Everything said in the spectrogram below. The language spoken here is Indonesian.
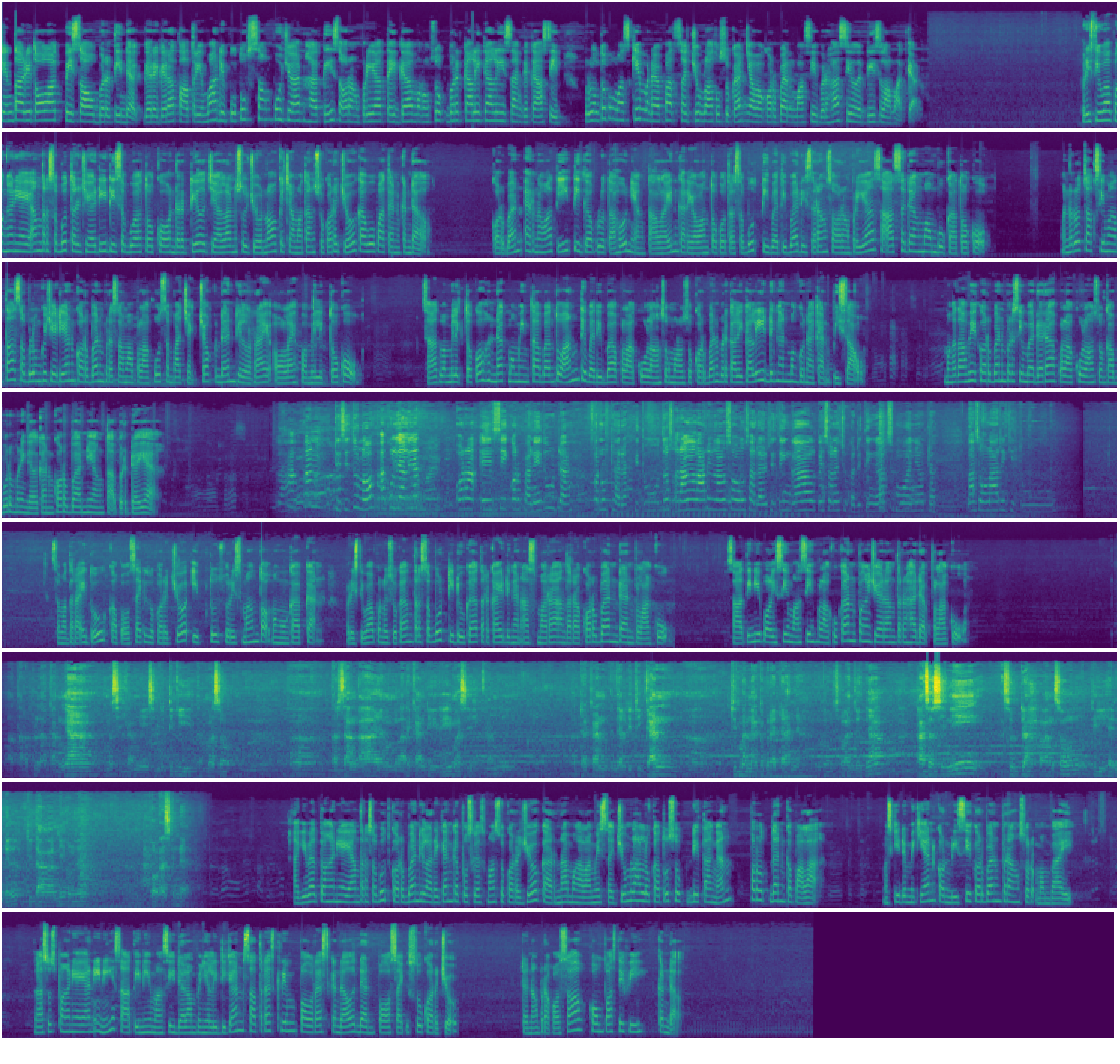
Cinta ditolak, pisau bertindak. Gara-gara tak terima diputus sang pujaan hati, seorang pria tega menusuk berkali-kali sang kekasih. Beruntung meski mendapat sejumlah tusukan, nyawa korban masih berhasil diselamatkan. Peristiwa penganiayaan tersebut terjadi di sebuah toko onderdil Jalan Sujono, Kecamatan Sukorejo, Kabupaten Kendal. Korban Ernawati, 30 tahun yang tak lain karyawan toko tersebut tiba-tiba diserang seorang pria saat sedang membuka toko. Menurut saksi mata, sebelum kejadian korban bersama pelaku sempat cekcok dan dilerai oleh pemilik toko. Saat pemilik toko hendak meminta bantuan, tiba-tiba pelaku langsung menusuk korban berkali-kali dengan menggunakan pisau. Mengetahui korban bersimbah darah, pelaku langsung kabur meninggalkan korban yang tak berdaya. Lah aku kan di situ loh, aku lihat-lihat orang eh, si korban itu udah penuh darah gitu. Terus orangnya lari langsung, sandal ditinggal, pesonnya juga ditinggal, semuanya udah langsung lari gitu. Sementara itu, Kapolsek Sukorejo Ibtu Surismanto mengungkapkan, peristiwa penusukan tersebut diduga terkait dengan asmara antara korban dan pelaku. Saat ini polisi masih melakukan pengejaran terhadap pelaku. Latar belakangnya masih kami selidiki, termasuk uh, tersangka yang melarikan diri masih kami adakan penyelidikan uh, di mana keberadaannya. Untuk selanjutnya kasus ini sudah langsung dihandle, ditangani oleh Polres Kendal. Akibat penganiayaan tersebut, korban dilarikan ke Puskesmas Sukorejo karena mengalami sejumlah luka tusuk di tangan, perut, dan kepala. Meski demikian, kondisi korban berangsur membaik. Kasus penganiayaan ini saat ini masih dalam penyelidikan Satreskrim Polres Kendal dan Polsek Sukorejo. Danang Prakosa, Kompas TV, Kendal.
